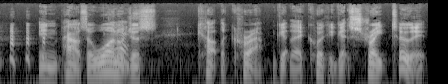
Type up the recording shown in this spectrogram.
in power. So why not just cut the crap, get there quicker, get straight to it?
